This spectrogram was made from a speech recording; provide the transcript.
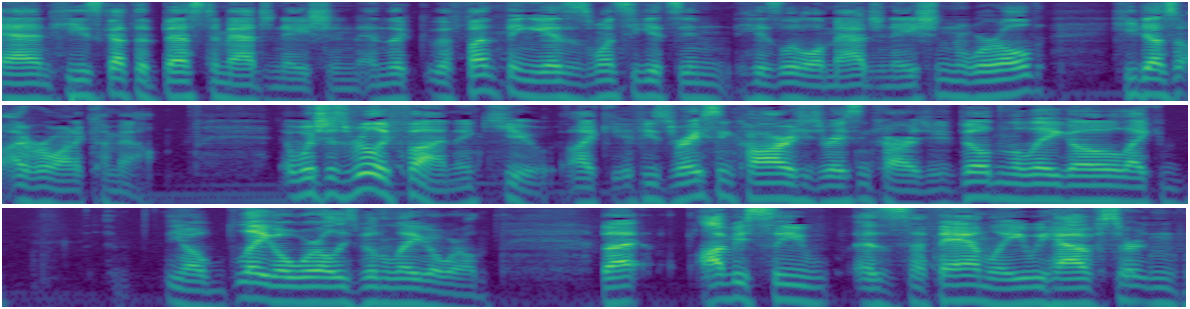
and he's got the best imagination. And the the fun thing is, is once he gets in his little imagination world, he doesn't ever want to come out, which is really fun and cute. Like if he's racing cars, he's racing cars. If he's building the Lego, like you know, Lego world, he's building Lego world. But obviously, as a family, we have certain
